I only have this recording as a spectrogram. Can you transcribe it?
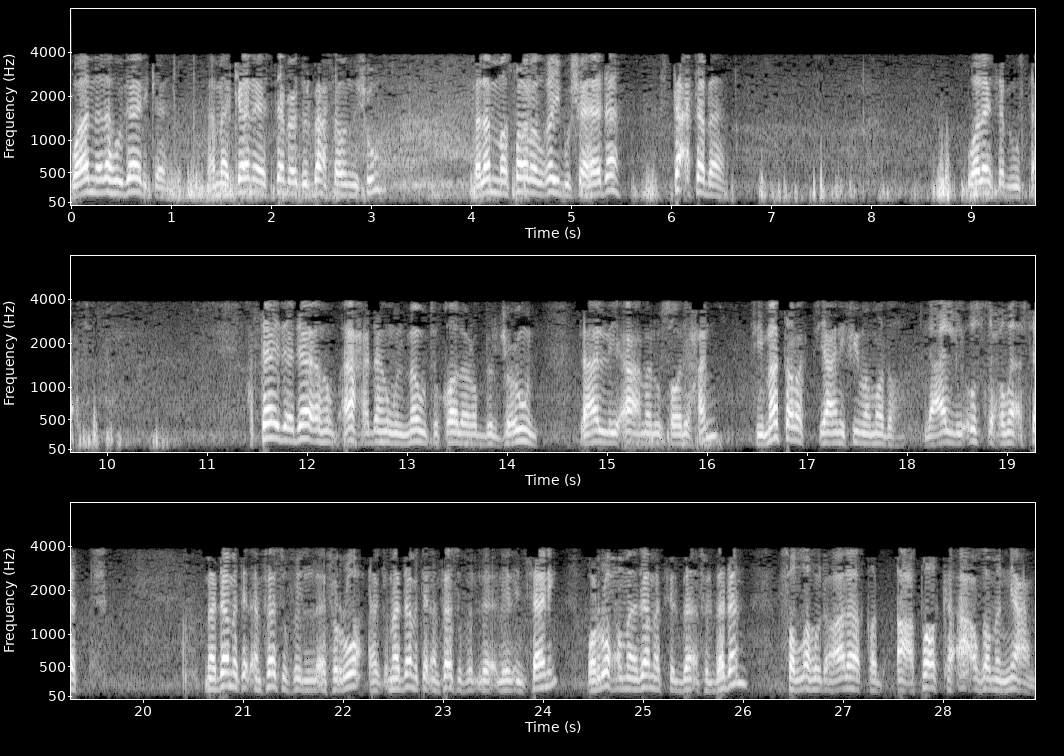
وأن له ذلك. أما كان يستبعد البحث والنشور فلما صار الغيب شهادة استعتب. وليس بمستعتب. حتى إذا جاءهم أحدهم الموت قال رب ارجعون لعلي أعمل صالحا فيما تركت يعني فيما مضى لعلي أصلح ما أفسدت. ما دامت الأنفاس في الروح ما دامت الأنفاس للإنسان والروح ما دامت في البدن فالله تعالى قد أعطاك أعظم النعم.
